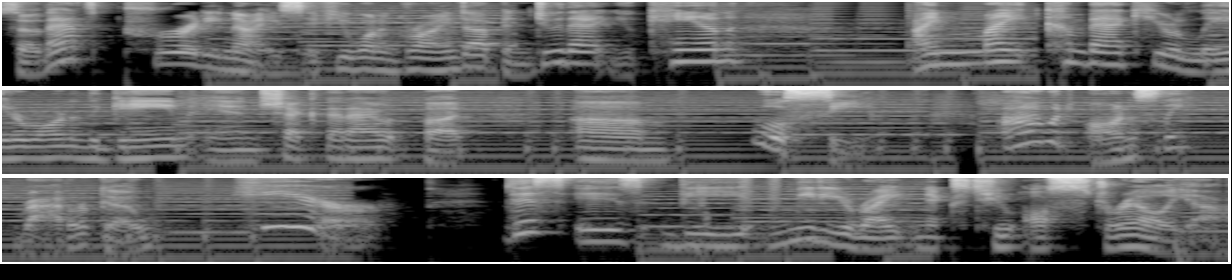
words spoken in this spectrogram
So that's pretty nice. If you want to grind up and do that, you can. I might come back here later on in the game and check that out, but um, we'll see. I would honestly rather go here. This is the meteorite next to Australia.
